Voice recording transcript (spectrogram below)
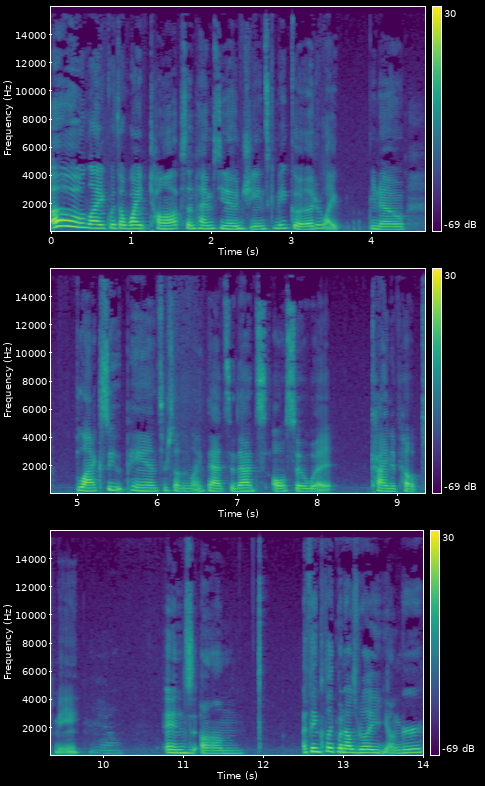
oh, like with a white top, sometimes you know jeans can be good, or like you know, black suit pants or something like that. So that's also what kind of helped me Yeah. and um i think like when i was really younger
